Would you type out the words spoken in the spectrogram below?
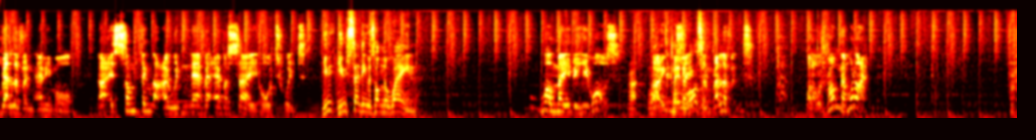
relevant anymore. That is something that I would never ever say or tweet. You, you said he was on the wane. Well, maybe he was. Right, well, I he clearly wasn't. Irrelevant. Well, I was wrong then, wasn't I?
